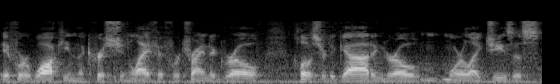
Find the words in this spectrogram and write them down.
if we're walking the Christian life, if we're trying to grow closer to God and grow more like Jesus.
